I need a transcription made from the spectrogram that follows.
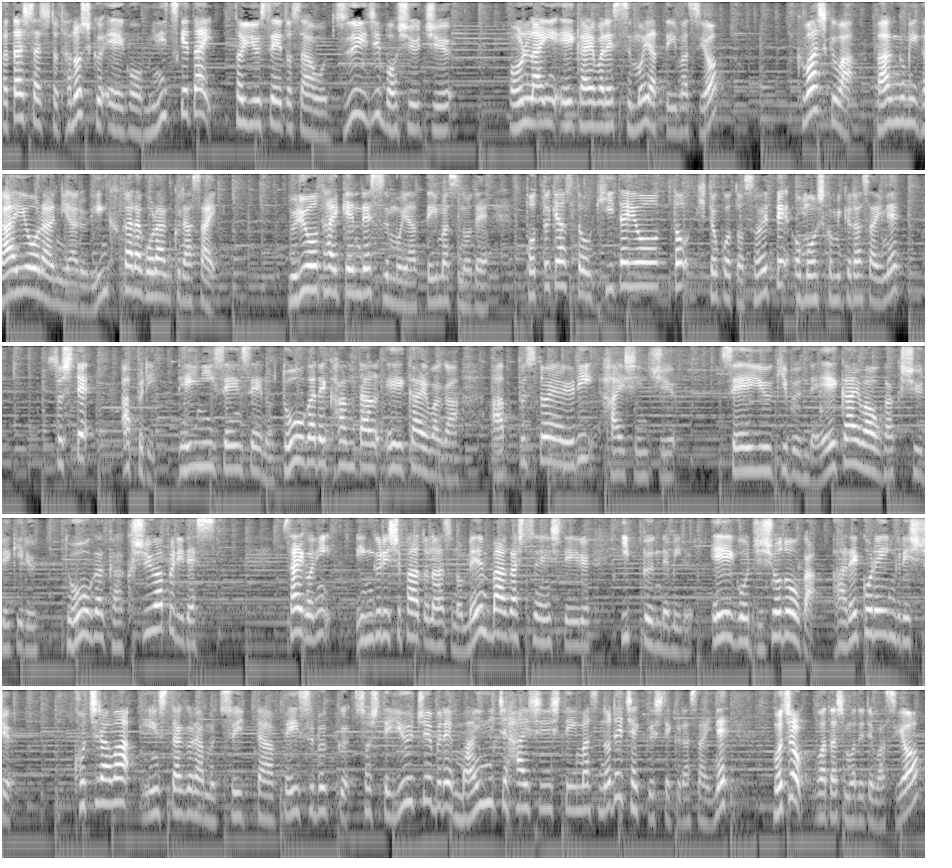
私たちと楽しく英語を身につけたいという生徒さんを随時募集中。オンライン英会話レッスンもやっていますよ。詳しくは番組概要欄にあるリンクからご覧ください。無料体験レッスンもやっていますのでポッドキャストを聞いたよと一言添えてお申し込みくださいね。そしてアプリレイニー先生の動画で簡単英会話がApp Store より配信中。声優気分で英会話を学習できる動画学習アプリです最後にイングリッシュパートナーズのメンバーが出演している1分で見る英語辞書動画あれこれイングリッシュこちらはインスタグラム、ツイッター、フェイスブック、そして YouTube で毎日配信していますのでチェックしてくださいね。もちろん私も出てますよ。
